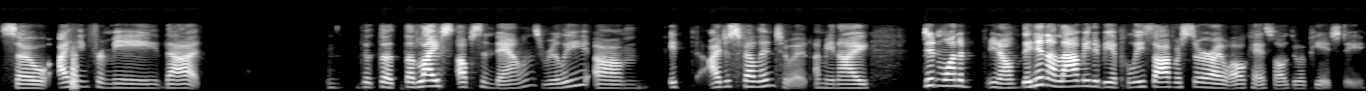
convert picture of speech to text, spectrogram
So I think for me that the the, the life's ups and downs really, um, it I just fell into it. I mean, I didn't want to, you know, they didn't allow me to be a police officer. I okay, so I'll do a PhD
